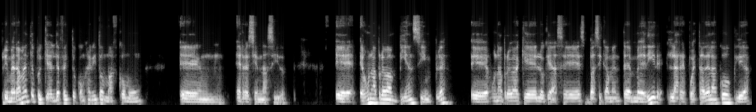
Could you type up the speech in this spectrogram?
Primeramente porque es el defecto congénito más común en, recién nacido. Eh, es una prueba bien simple, eh, es una prueba que lo que hace es básicamente medir la respuesta de la cóclea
